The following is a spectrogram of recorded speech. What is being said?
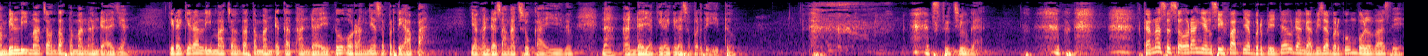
Ambil lima contoh teman Anda aja. Kira-kira lima contoh teman dekat Anda itu orangnya seperti apa? Yang Anda sangat sukai itu. Nah, Anda ya kira-kira seperti itu. Setuju nggak? Karena seseorang yang sifatnya berbeda udah nggak bisa berkumpul pasti.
